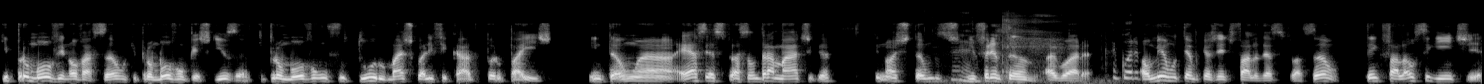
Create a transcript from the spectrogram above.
que promovam inovação, que promovam pesquisa, que promovam um futuro mais qualificado para o país. Então, essa é a situação dramática que nós estamos é. enfrentando agora. agora. Ao mesmo tempo que a gente fala dessa situação, tem que falar o seguinte:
